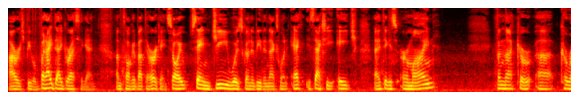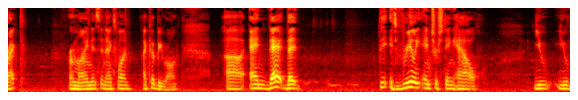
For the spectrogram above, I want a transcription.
Irish people. But I digress again. I'm talking about the hurricane. So I saying G was going to be the next one. It's actually H. I think it's Hermine. If I'm not cor- uh, correct, Hermine is the next one. I could be wrong. Uh, and that that it's really interesting how you you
